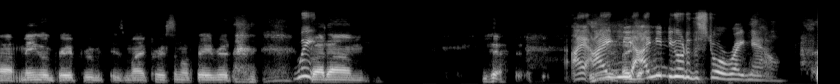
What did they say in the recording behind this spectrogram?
uh, mango grapefruit is my personal favorite. Wait, but um, yeah. I I need I need to go to the store right now.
